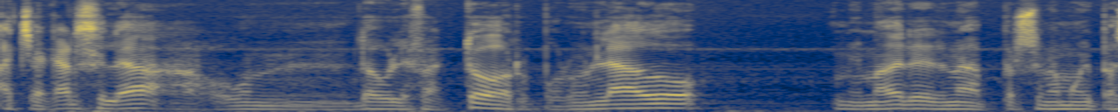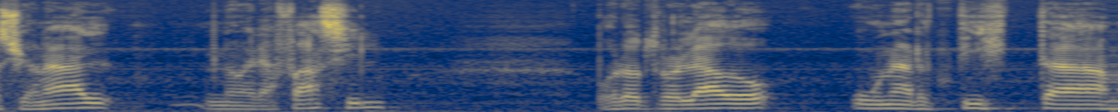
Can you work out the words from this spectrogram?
achacársela a un doble factor. Por un lado, mi madre era una persona muy pasional, no era fácil. Por otro lado, un artista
